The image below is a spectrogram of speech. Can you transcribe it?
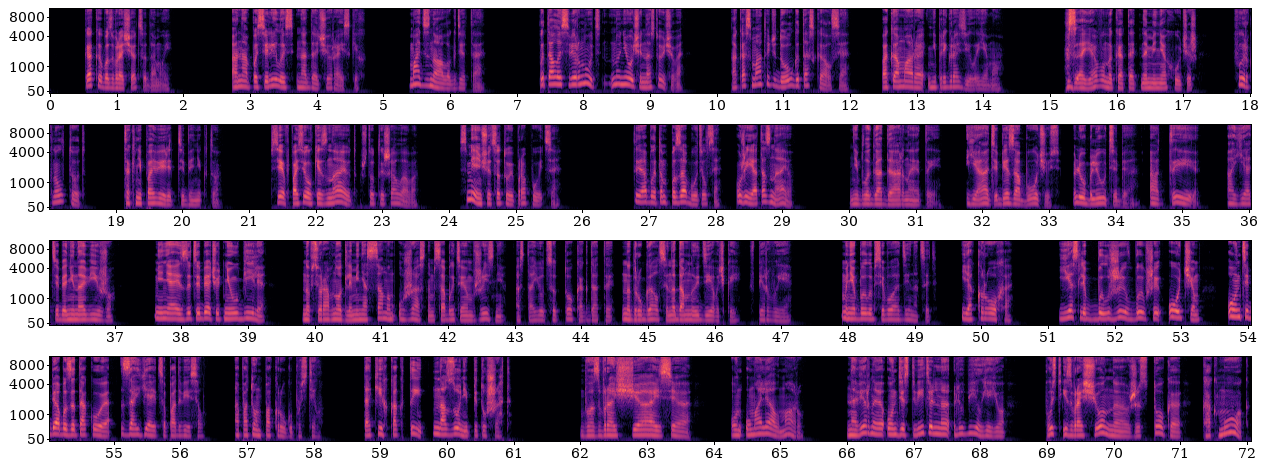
как и возвращаться домой. Она поселилась на даче райских. Мать знала, где та. Пыталась вернуть, но не очень настойчиво. А Косматыч долго таскался, пока Мара не пригрозила ему. «Заяву накатать на меня хочешь?» — фыркнул тот. «Так не поверит тебе никто. Все в поселке знают, что ты шалава. Сменщица той пропойцы. Ты об этом позаботился, уже я-то знаю. Неблагодарная ты. Я о тебе забочусь, люблю тебя, а ты... А я тебя ненавижу. Меня из-за тебя чуть не убили. Но все равно для меня самым ужасным событием в жизни остается то, когда ты надругался надо мной девочкой впервые. Мне было всего одиннадцать. Я кроха. Если б был жив бывший отчим, он тебя бы за такое, за яйца подвесил, а потом по кругу пустил. Таких, как ты, на зоне петушат. «Возвращайся!» Он умолял Мару. Наверное, он действительно любил ее, пусть извращенно, жестоко, как мог.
